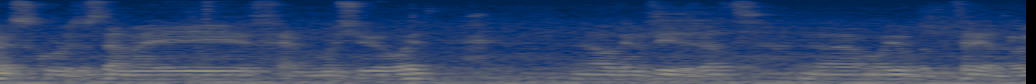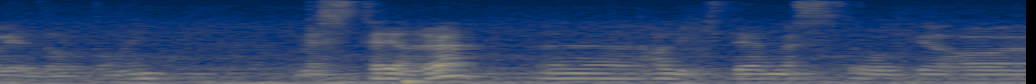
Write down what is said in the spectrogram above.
høyskolesystemet i 25 år. Avdeling for idrett. og jobbet med trener- og lederutdanning. Mest trenere. Uh, har likt det mest og har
